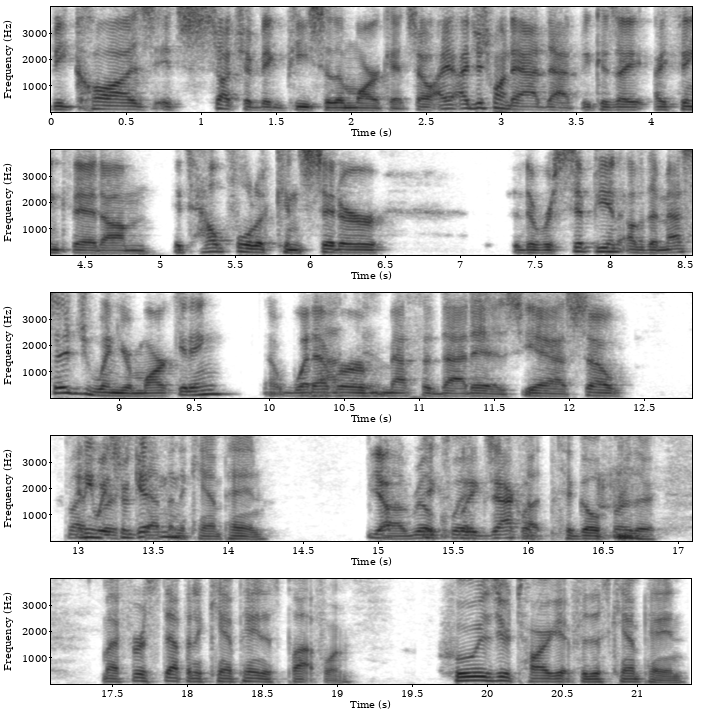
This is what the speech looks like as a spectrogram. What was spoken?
because it's such a big piece of the market. So I, I just wanted to add that because I, I think that um, it's helpful to consider the recipient of the message when you're marketing, whatever method that is. Yeah. So my anyway, so getting in the campaign. Yeah, uh, real quick, exactly. To, to go further, my first step in a campaign is platform. Who is your target for this campaign,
